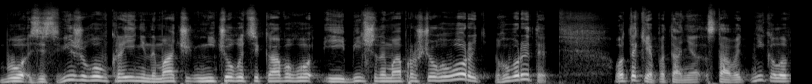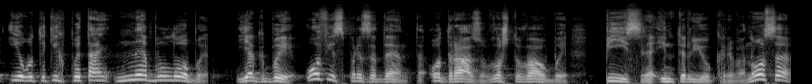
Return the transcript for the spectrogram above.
бо зі свіжого в країні нема нічого цікавого і більше нема про що говорить, говорити? От таке питання ставить Ніколов, і от таких питань не було би, якби офіс президента одразу влаштував би після інтерв'ю Кривоноса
